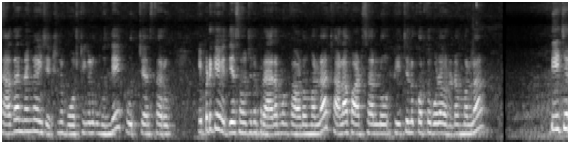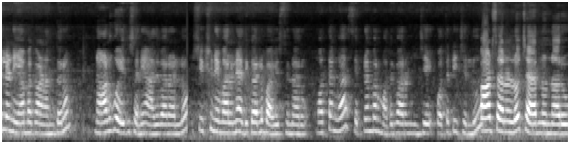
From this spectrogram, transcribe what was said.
సాధారణంగా ఈ శిక్షణ పోస్టింగ్లకు ముందే పూర్తి చేస్తారు ఇప్పటికే విద్యా సంవత్సరం ప్రారంభం కావడం వల్ల చాలా పాఠశాలలో టీచర్ల కొరత కూడా ఉండడం వల్ల టీచర్ల నియామక అనంతరం నాలుగు ఐదు శని ఆదివారాల్లో శిక్షణ ఇవ్వాలని అధికారులు భావిస్తున్నారు మొత్తంగా సెప్టెంబర్ మొదటి వారం నుంచే కొత్త టీచర్లు పాఠశాలలో చేరనున్నారు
